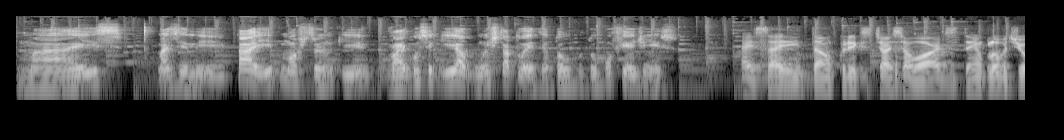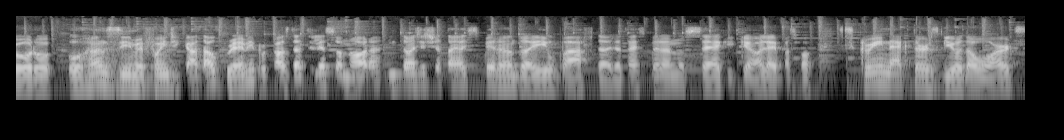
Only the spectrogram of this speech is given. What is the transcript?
Mas, mas ele tá aí mostrando que vai conseguir alguma estatueta. Eu tô, eu tô confiante nisso. É isso aí. Então, Critics' Choice Awards, tem o Globo de Ouro. O Hans Zimmer foi indicado ao Grammy por causa da trilha sonora. Então a gente já tá esperando aí o BAFTA, já tá esperando o SEG, que é, olha aí, Pascoal, Screen Actors Guild Awards.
